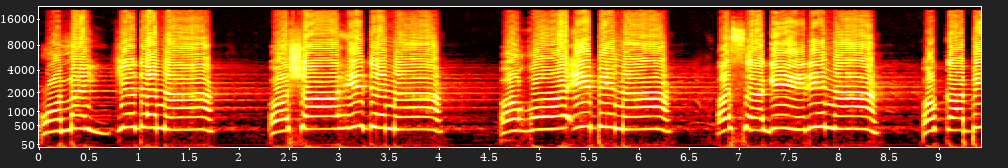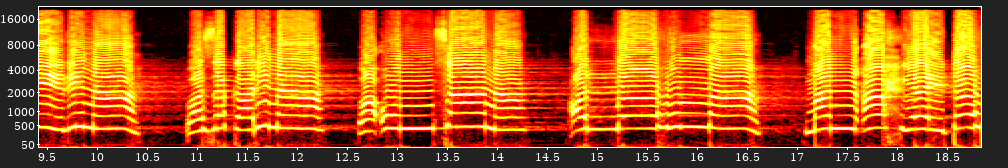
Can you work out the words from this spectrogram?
وميدنا وشاهدنا وغائبنا وصغيرنا وكبيرنا وذكرنا وأنثانا. اللهم من أحييته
